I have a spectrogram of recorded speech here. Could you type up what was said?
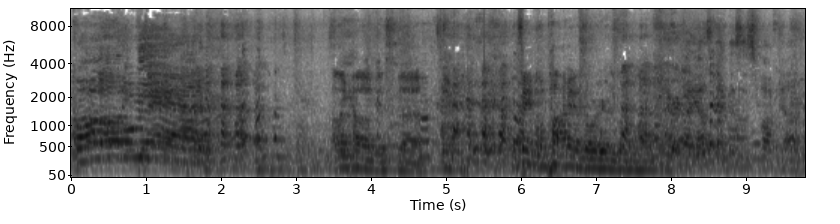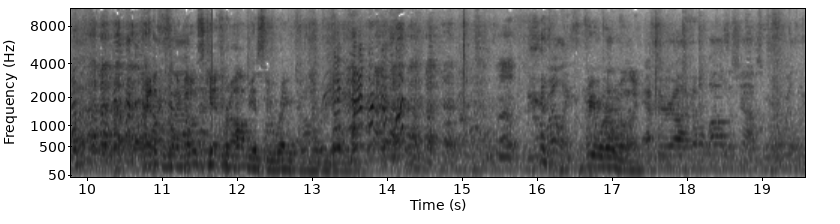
Oh, oh Dad! I like how just uh, table, the table of potheads over here is going laughing. Everybody else is like this is fucked up. I was like, those kids were obviously raped when they were young. We were willing. We were willing. After uh, a couple bottles of schnapps, we were willing.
